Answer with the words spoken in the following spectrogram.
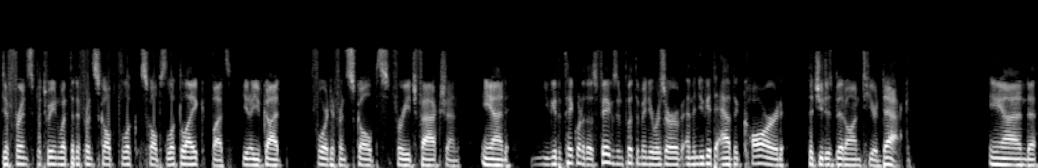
difference between what the different sculpt look, sculpts look like, but you know you've got four different sculpts for each faction, and you get to take one of those figs and put them in your reserve, and then you get to add the card that you just bid on to your deck. And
